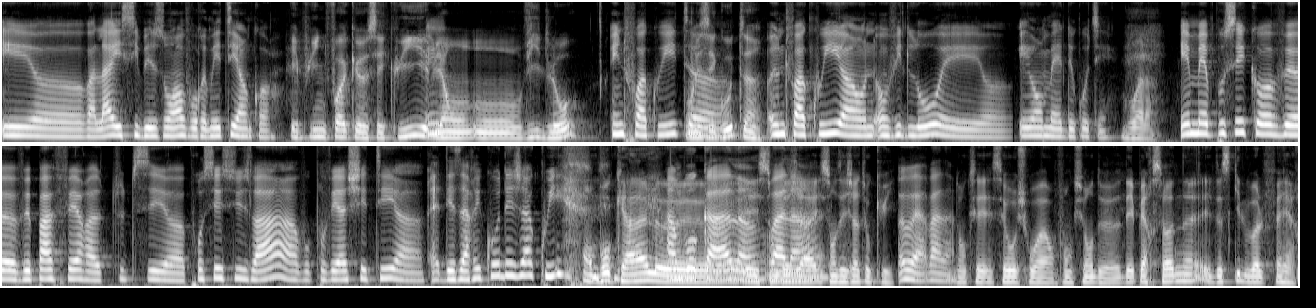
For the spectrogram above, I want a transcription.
Et euh, voilà, et si besoin, vous remettez encore. Et puis une fois que c'est cuit, eh bien on, on vide l'eau, Une fois cuite, on les euh, égoutte. une fois cuit, euh, on, on vide l'eau et, euh, et on met de côté. Voilà. Et mais pour ceux qui ne veulent, pas faire euh, tous ces euh, processus-là, euh, vous pouvez acheter euh, des haricots déjà cuits. En bocal. En euh, bocal, ils, sont voilà. déjà, ils sont déjà tout cuits. Ouais, voilà. Donc c'est c'est au choix en fonction de, des personnes et de ce qu'ils veulent faire.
